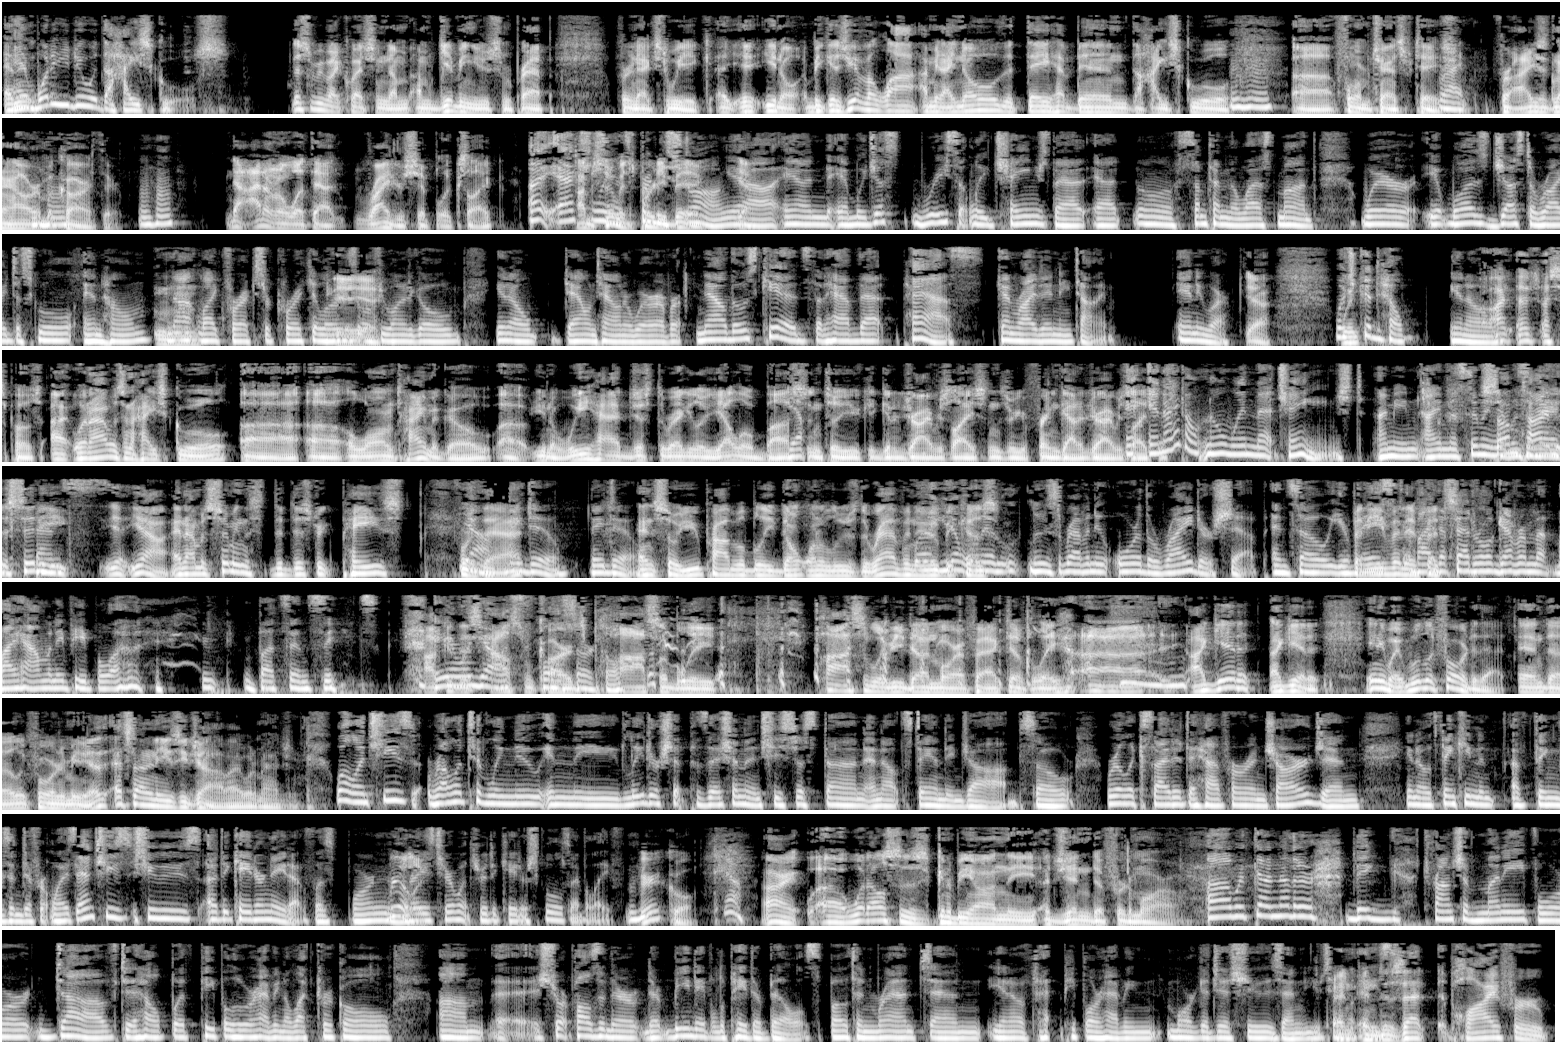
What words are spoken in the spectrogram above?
And, then what do you do with the high schools? This will be my question. I'm, I'm giving you some prep for next week. Uh, you know, because you have a lot. I mean, I know that they have been the high school uh, form of transportation Right. for Eisenhower and MacArthur. hmm Now, I don't know what that ridership looks like. I, actually, assuming it's, it's pretty pretty, big. strong, yeah. And and we just recently changed that at uh, sometime in the last month, where it was just a ride to school and home, Mhm. not like for extracurriculars Yeah, or if you wanted to go, you know, downtown or wherever. Now those kids that have that pass can ride anytime, anywhere, Yeah. which When- could help. You know, I, I, I suppose I, when I was in high school uh, uh, a long time ago, uh, you know, we had just the regular yellow bus Yep. until you could get a driver's license or your friend got a driver's and, license. and I don't know when that changed. I mean, I'm assuming it was an Sometime the city, yeah, yeah, and I'm assuming the, the district pays for yeah, that. they do, they do. And so you probably don't want to lose the revenue Well, you because don't want to lose the revenue or the ridership, and so you're based by the federal government by how many people have butts in seats. how Here could this house of cards possibly, possibly be done more effectively? Uh, I get it. I get it. Anyway, we'll look forward to that and uh, look forward to meeting. That's not an easy job, I would imagine. Well, and she's relatively new in the leadership position, and she's just done an outstanding job. So, real excited to have her in charge, and you know, thinking of things in different ways. And she's she's a Decatur native, was born and Really? raised here, went through Decatur schools, I believe. Mhm. Very cool. Yeah. All right. Uh, what else is going to be on the agenda for tomorrow? Uh, we've got another big tranche of money for To help with people who are having electrical um, uh, shortfalls in their, their being able to pay their bills, both in rent and you know if people are having mortgage issues and utilities. And, and does that apply for?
